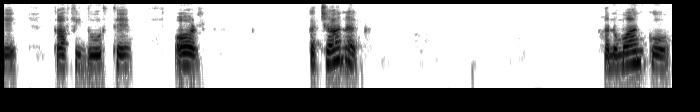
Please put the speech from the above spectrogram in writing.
थे, काफ़ी दूर थे और अचानक हनुमान को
